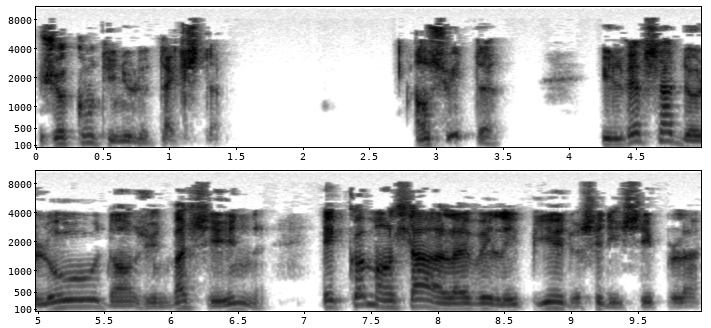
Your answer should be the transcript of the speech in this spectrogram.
Je continue le texte. Ensuite, il versa de l'eau dans une bassine et commença à laver les pieds de ses disciples,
